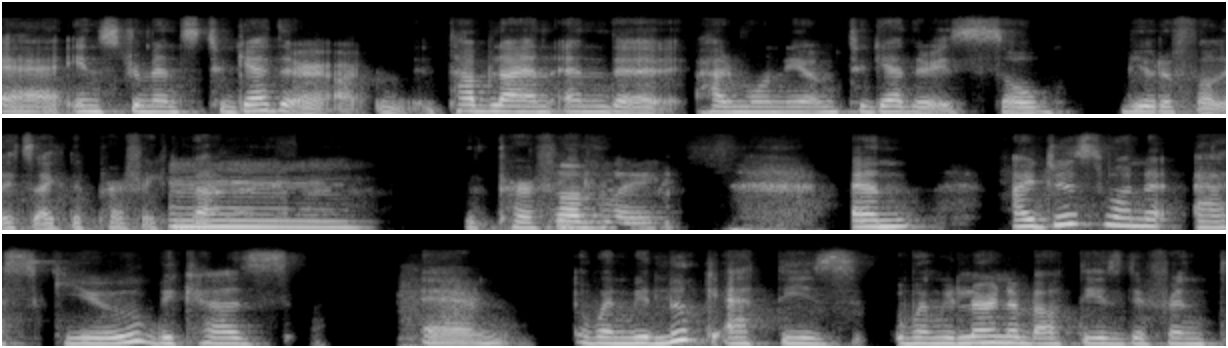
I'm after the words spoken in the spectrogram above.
uh, instruments together tabla and, and the harmonium together is so beautiful it's like the perfect balance mm, the perfect lovely and i just want to ask you because um, when we look at these when we learn about these different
